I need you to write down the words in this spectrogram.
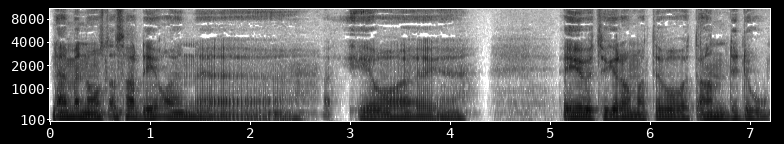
Nej, men någonstans hade jag en... Eh, jag eh, är övertygad om att det var ett andedop.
